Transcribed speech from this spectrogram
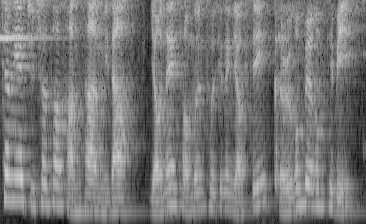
시청해 주셔서 감사합니다. 연애 전문 소식은 역시 돌곰별곰 TV.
